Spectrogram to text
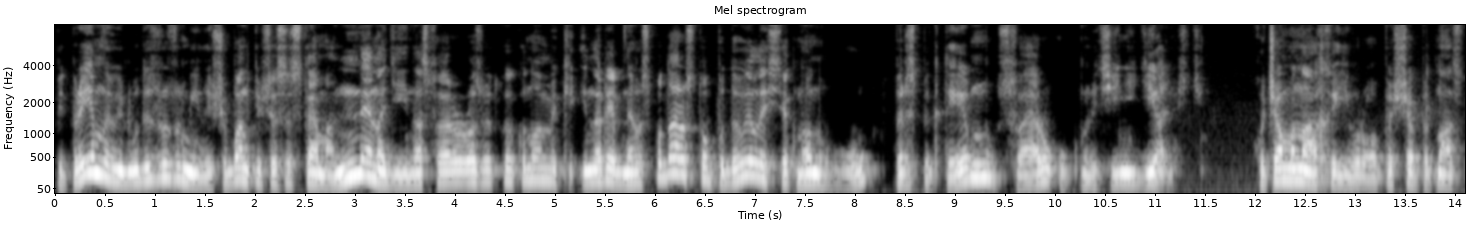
Підприємливі люди зрозуміли, що банківська система ненадійна сфера розвитку економіки, і на рибне господарство подивились як на нову перспективну сферу у комерційній діяльності. Хоча монахи Європи ще в 15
